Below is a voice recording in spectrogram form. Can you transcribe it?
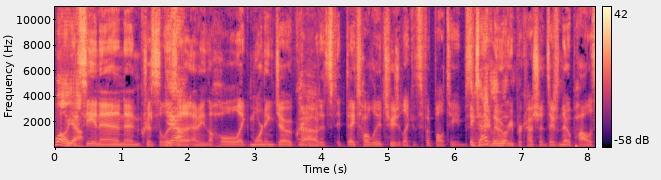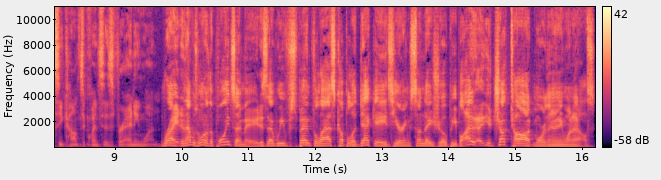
Well, yeah. CNN and Crystal Yeah. I mean, the whole like morning Joe crowd. It's it, they totally treat it like it's football teams. Exactly. There are no Well- repercussions. There's no policy consequences for anyone. Right, and that was one of the points I made is that we've spent the last couple of decades hearing Sunday show people. I, I- Chuck Todd more than anyone else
